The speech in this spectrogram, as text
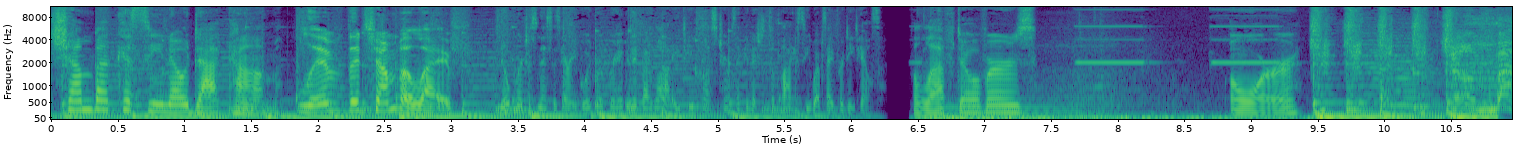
ChumbaCasino.com. Live the Chumba life. No purchase necessary. Void where prohibited by law. 18 plus terms and conditions apply. See website for details. Leftovers or Chumba.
